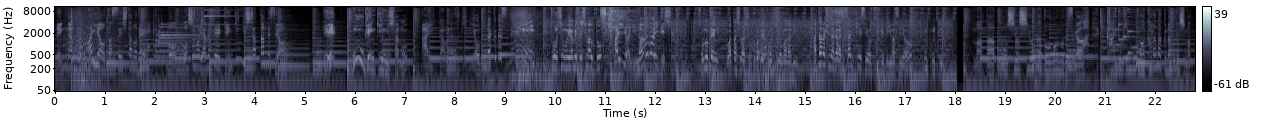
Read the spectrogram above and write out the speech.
念願のファイヤーを達成したのでもう投資もやめて現金にしちゃったんですよ。え？もう現金にしたの？相変わらず君はお気楽ですね。投資も辞めてしまうとファイヤーにならないでしょ。うその点私は職場で投資を学び働きながら資産形成を続けていますよ。また投資をしようかと思うのですが買い時もわからなくなってしまって。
